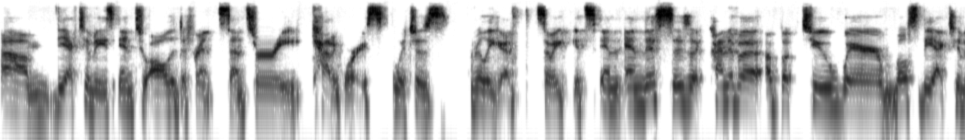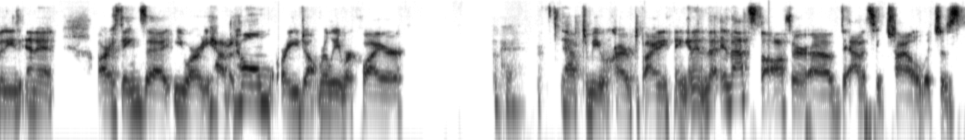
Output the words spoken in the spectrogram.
um, the activities into all the different sensory categories, which is really good. So it's and and this is a kind of a, a, book too where most of the activities in it are things that you already have at home or you don't really require. Okay. Have to be required to buy anything, and, and that's the author of the of Child, which is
